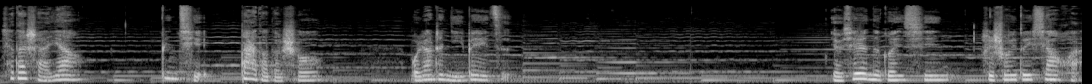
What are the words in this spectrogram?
笑他傻样，并且霸道地说：“我让着你一辈子。”有些人的关心是说一堆笑话，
